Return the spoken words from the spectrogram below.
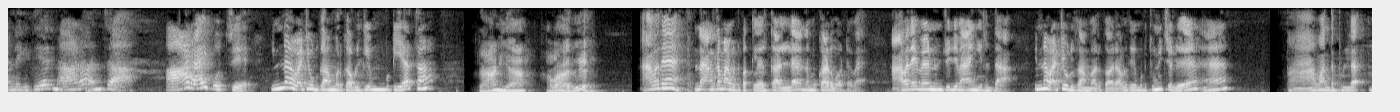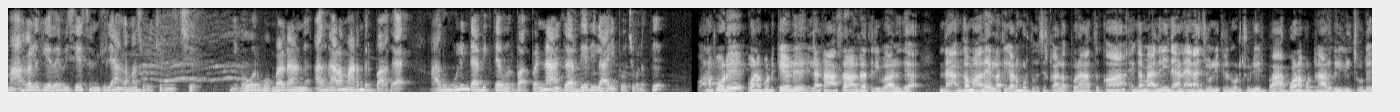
இன்னைக்கு தேதி நாலு அஞ்சா? ஆறு ஆகி போச்சு. இன்னும் வட்டி கொடுக்காம இருக்கா? அவளுக்கு முட்டியா தான் ராணியா? அவாரு அவதே இந்த அங்கம்மா வீட்டு பக்கத்துல இருக்காள்ல இந்த முக்காடு ஓட்டவ. அவதே வேணும்னு சொல்லி வாங்கியிருந்தா. இன்னும் வட்டி கொடுக்காம இருக்காரு அவளுக்கு எப்படி துணிச்சலு? பாவம் அந்த பிள்ளை. மகளுக்கு ஏதோ விசேஷம் சொல்லி அங்கம்மா சொல்லிச்சிருந்துச்சு இவ ஒரு பொம்பளைடான்னு அதனால மறந்துருப்பாங்க அது முடிந்து அடிக்கே வருவா. பெண்ணு அஞ்சாறு தேதியில் ஆகி போச்சு அவளுக்கு போன போடு போன போட்டு கேளு இல்லாட்டா அசால்ட்டா திரிவாளுங்க இந்த அங்கமா தான் எல்லாத்துக்கும் இடம் கொடுத்து வச்சிருக்காள் புறாத்துக்கும் எங்க மாதிரி தானே நான் சொல்லிக்கிறேன் கூட சொல்லியிருப்பா. போன போட்டு நாலு கிழிச்சு விடு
